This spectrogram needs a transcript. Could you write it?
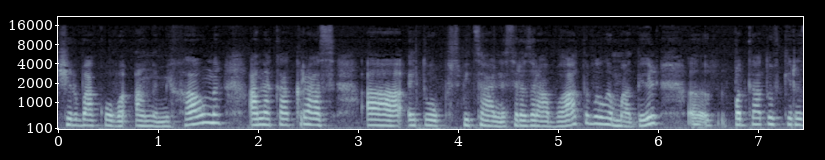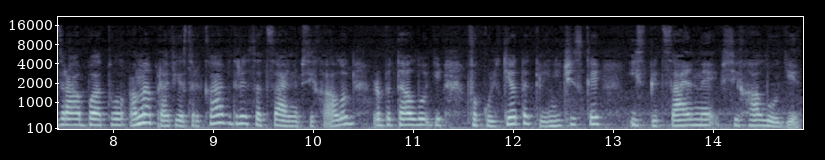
Щербакова Анна Михайловна. Она как раз а, эту специальность разрабатывала, модель а, подготовки разрабатывала. Она профессор кафедры социальной психологии, роботологии, факультета клинической и специальной психологии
